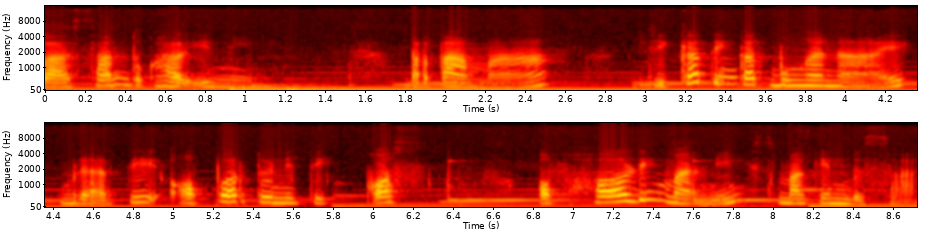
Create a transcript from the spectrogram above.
alasan untuk hal ini. Pertama, jika tingkat bunga naik, berarti opportunity cost of holding money semakin besar,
